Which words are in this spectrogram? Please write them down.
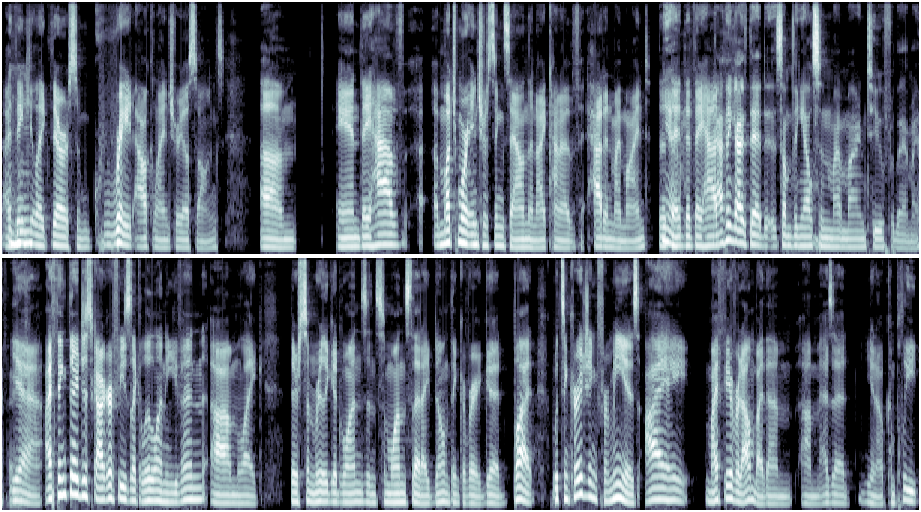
I think like there are some great Alkaline Trio songs. Um, and they have a- much more interesting sound than I kind of had in my mind that Yeah. they, that they had. I think I had something else in my mind too for them. I think. Yeah, I think their discography is like a little uneven. Um, like there's some really good ones and some ones that I don't think are very good. But what's encouraging for me is I my favorite album by them, um, as a you know complete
